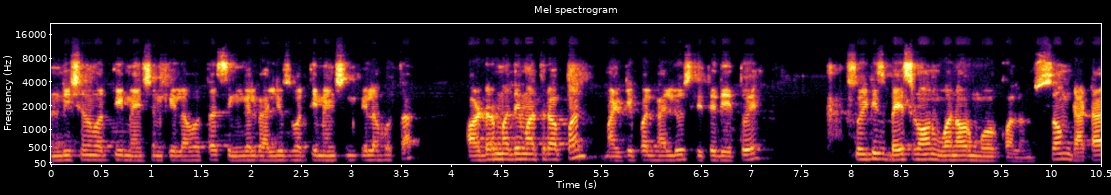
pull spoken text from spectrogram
कंडिशन वरती मेन्शन केला होता सिंगल व्हॅल्यूज वरती मेन्शन केला होता. ऑर्डरमध्ये मात्र आपण मल्टिपल व्हॅल्यूज तिथे देतोय. So it is based on one or more column some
